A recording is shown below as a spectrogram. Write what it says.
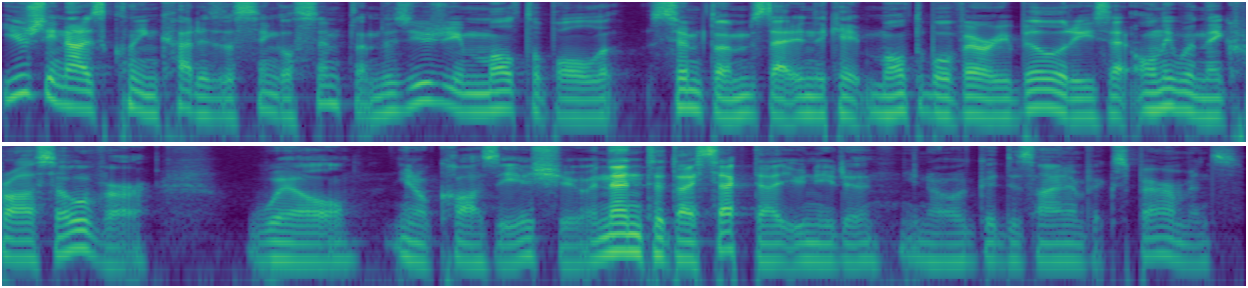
usually not as clean cut as a single symptom. There's usually multiple symptoms that indicate multiple variabilities that only when they cross over will you know cause the issue. And then to dissect that you need a you know a good design of experiments.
